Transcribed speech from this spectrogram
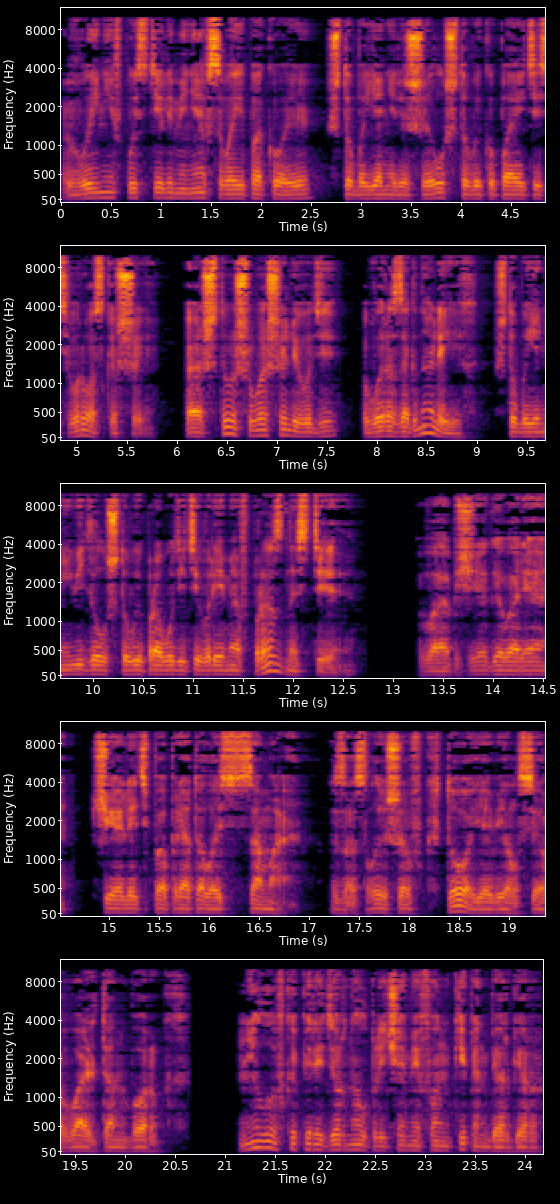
Вы не впустили меня в свои покои, чтобы я не решил, что вы купаетесь в роскоши. А что ж ваши люди? Вы разогнали их, чтобы я не видел, что вы проводите время в праздности? Вообще говоря, челядь попряталась сама, заслышав, кто явился в Альтенбург. Неловко передернул плечами фон Киппенбергер,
